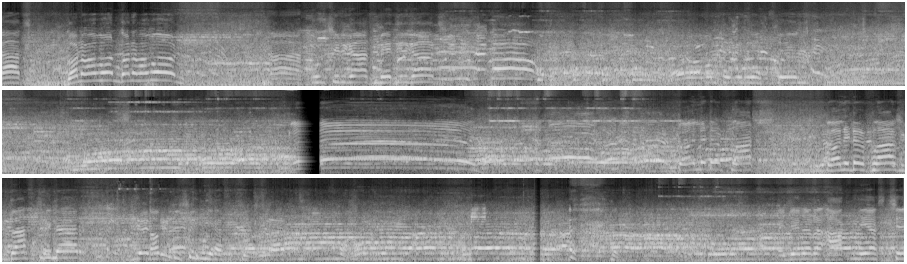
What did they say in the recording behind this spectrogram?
গাছ, গণভবন গণভবন। তুলসীর গাছ মেদির গাছ। গণভবন থেকে নিয়ে এসছেন। ফ্লাশ গ্লাস নিয়ে আসছে। আখ নিয়ে আসছে,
